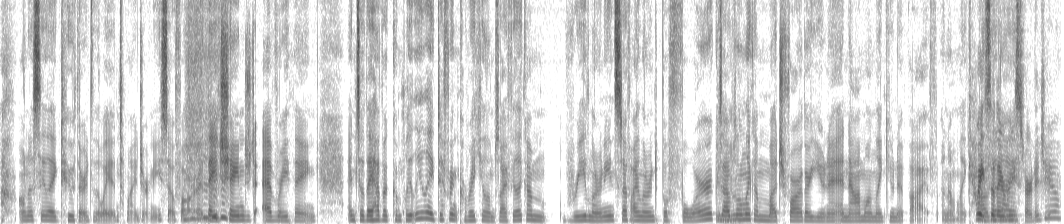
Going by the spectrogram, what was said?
honestly like two thirds of the way into my journey so far. they changed everything, and so they have a completely like different curriculum. So I feel like I'm relearning stuff I learned before because I was Mhm. on like a much farther unit, and now I'm on like unit five, and I'm like, Wait, so they I- restarted you?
